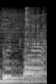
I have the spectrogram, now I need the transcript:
goodbye.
